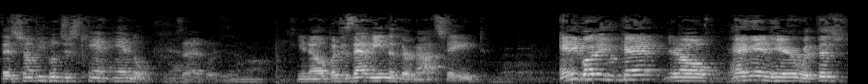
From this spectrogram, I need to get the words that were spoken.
that some people just can't handle. Exactly. You know, but does that mean that they're not saved? Anybody who can't, you know, hang in here with this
